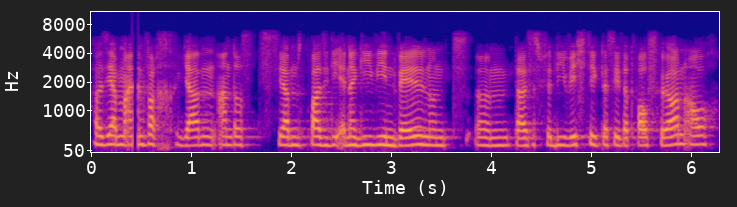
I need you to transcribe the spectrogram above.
aber sie haben einfach ja ein anderes, sie haben quasi die Energie wie in Wellen und ähm, da ist es für die wichtig, dass sie darauf hören auch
